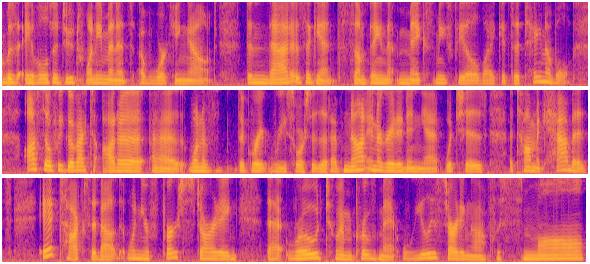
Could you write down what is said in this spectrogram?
was able to do 20 minutes of working out, then that is again something that makes me feel like it's attainable. Also, if we go back to Atta, uh, one of the great resources that I've not integrated in yet, which is Atomic Habits, it talks about that when you're first starting that road to improvement, really starting off with small,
